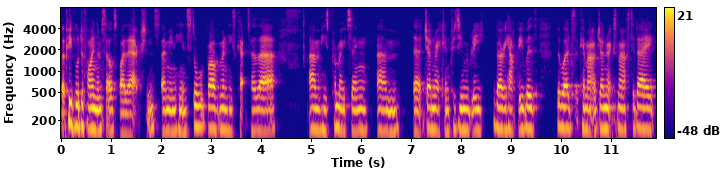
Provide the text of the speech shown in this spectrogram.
But people define themselves by their actions. I mean, he installed Braverman, he's kept her there, um, he's promoting um, uh, Jenrick, and presumably very happy with the words that came out of Jenrick's mouth today.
